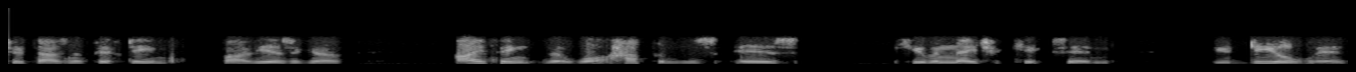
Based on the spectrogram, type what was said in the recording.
2015, five years ago. I think that what happens is human nature kicks in. You deal with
